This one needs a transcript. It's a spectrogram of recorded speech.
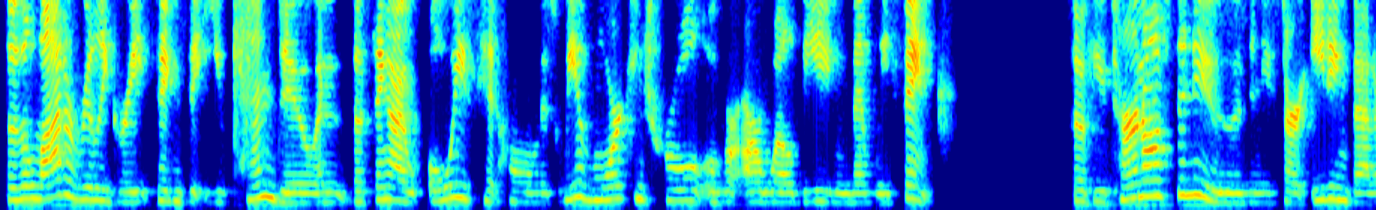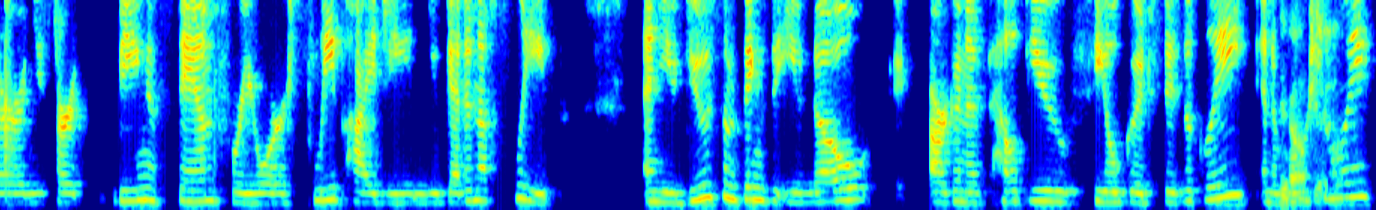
So there's a lot of really great things that you can do. And the thing I always hit home is we have more control over our well-being than we think. So if you turn off the news and you start eating better and you start being a stand for your sleep hygiene, you get enough sleep, and you do some things that you know are going to help you feel good physically and emotionally,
